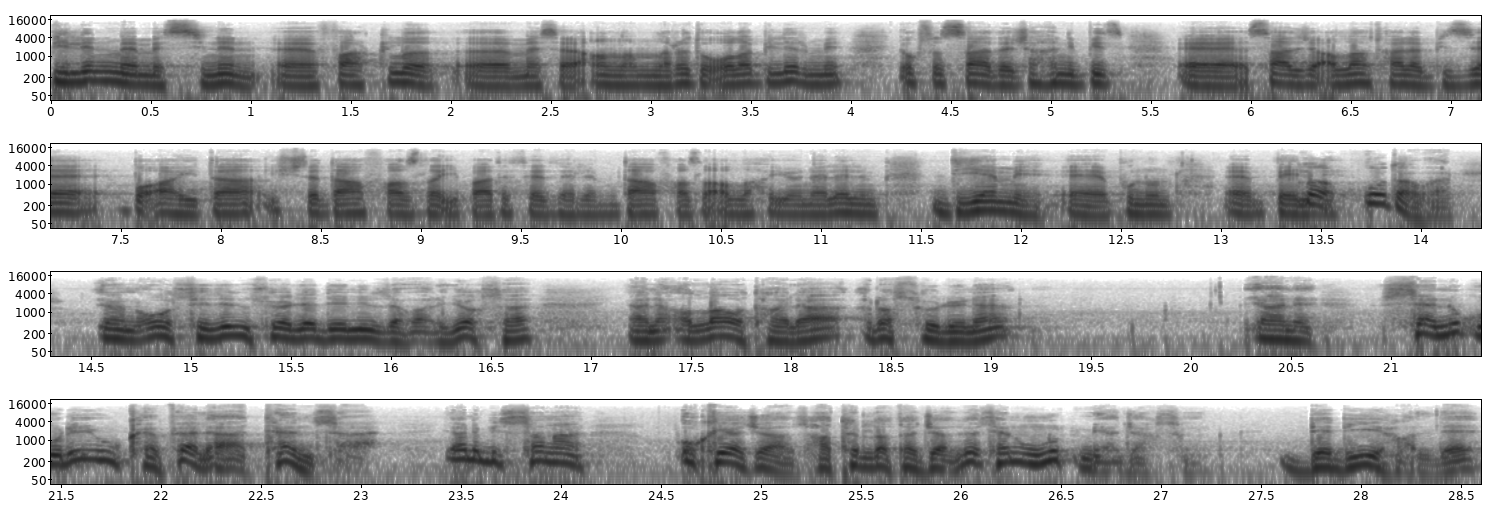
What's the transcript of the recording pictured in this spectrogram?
bilinmemesinin e, farklı e, mesela anlamları da olabilir mi? Yoksa sadece hani biz e, sadece Allah Teala bize bu ayda işte daha fazla ibadet edelim, daha fazla Allah'a yönelelim diye mi bunun belli? O, o da var. Yani o sizin söylediğiniz de var. Yoksa yani Allahu Teala Resulüne yani seni kuri'uke fela tensa. Yani biz sana okuyacağız, hatırlatacağız ve sen unutmayacaksın dediği halde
